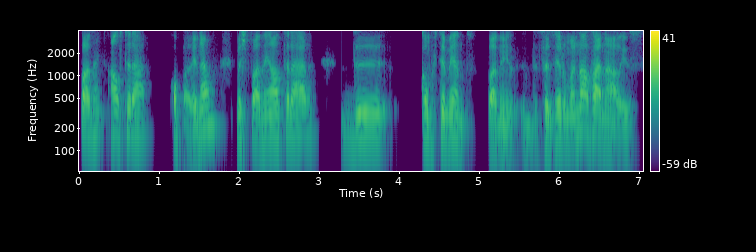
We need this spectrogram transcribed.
podem alterar, ou podem não, mas podem alterar de comportamento, podem fazer uma nova análise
